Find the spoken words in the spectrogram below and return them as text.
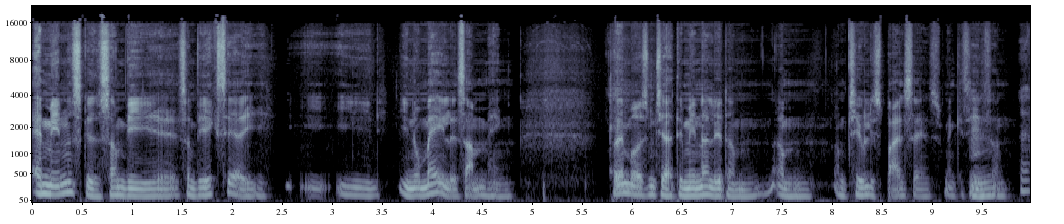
af mennesket, som vi, øh, som vi ikke ser i, i, i, i normale sammenhænge. På den måde synes jeg, at det minder lidt om, om, om Tivoli spejlsag, man kan sige mm. sådan. Ja.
